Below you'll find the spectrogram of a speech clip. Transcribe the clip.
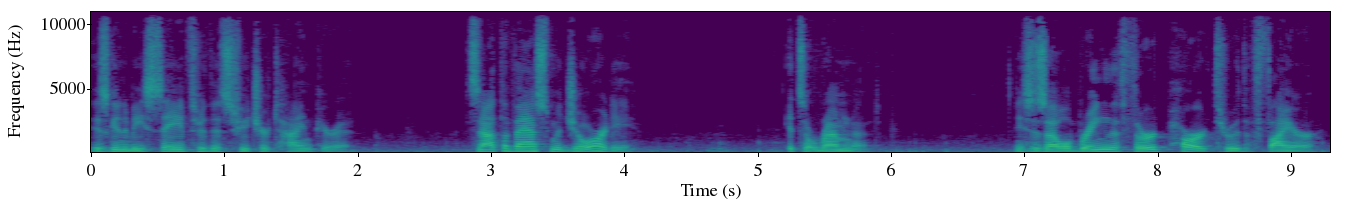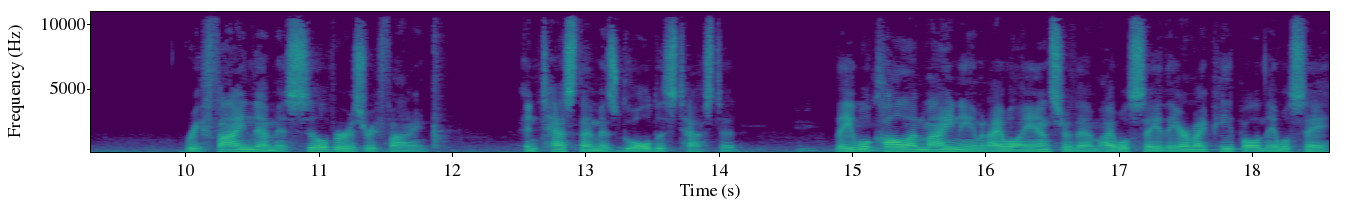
is going to be saved through this future time period. It's not the vast majority, it's a remnant. He says, I will bring the third part through the fire, refine them as silver is refined and test them as gold is tested. They will call on my name, and I will answer them. I will say, They are my people, and they will say,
